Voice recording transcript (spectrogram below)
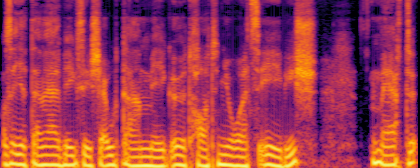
az egyetem elvégzése után még 5-6-8 év is, mert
